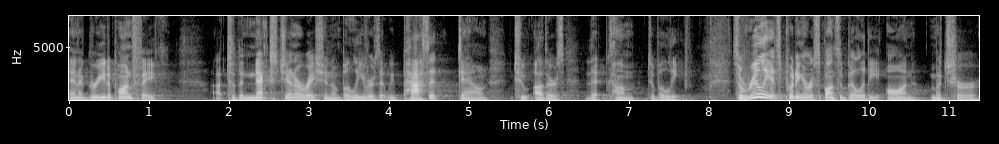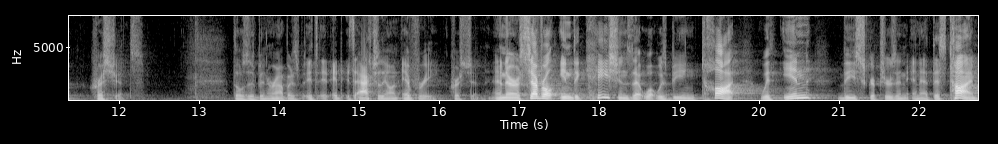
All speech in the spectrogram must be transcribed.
an agreed upon faith uh, to the next generation of believers, that we pass it down to others that come to believe. So, really, it's putting a responsibility on mature Christians those who've been around, but it's, it's, it's actually on every Christian. And there are several indications that what was being taught within these scriptures, and, and at this time,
